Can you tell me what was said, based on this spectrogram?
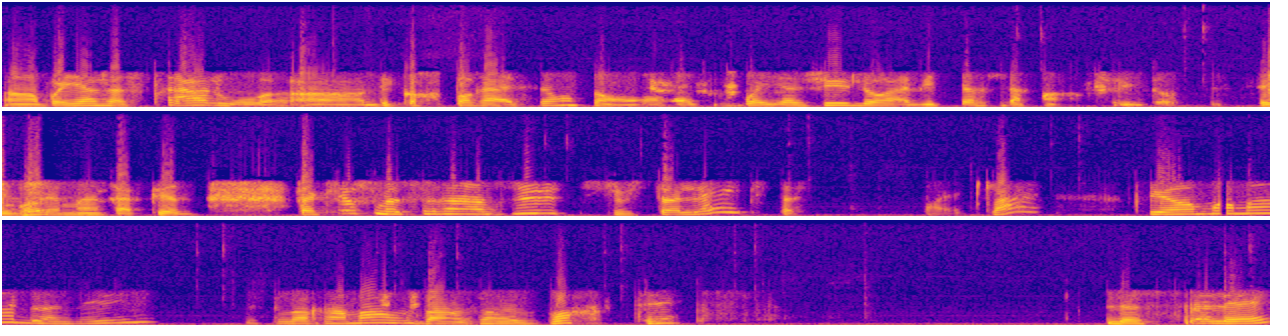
en voyage astral ou en décorporation, on, on peut voyager là, à vitesse de la pensée. là. C'est vraiment rapide. Fait que là, je me suis rendue sur le soleil, puis c'était super clair. Puis à un moment donné, je me ramasse dans un vortex. Le soleil,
